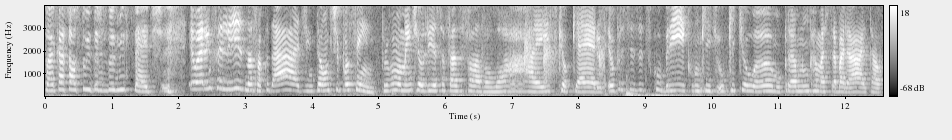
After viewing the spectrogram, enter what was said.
vai caçar os Twitter de 2007. Eu era infeliz na faculdade, então, tipo assim, provavelmente eu li essa frase e falava, uau, é isso que eu quero. Eu preciso descobrir com que, o que, que eu amo pra nunca mais trabalhar e tal.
